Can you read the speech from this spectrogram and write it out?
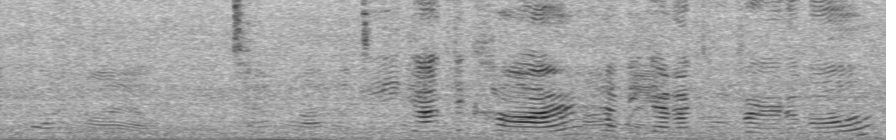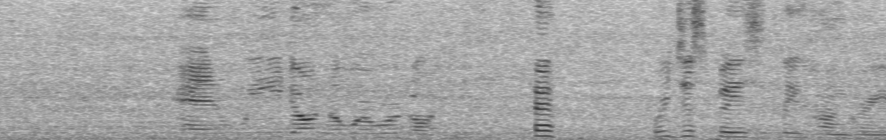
a quarter mile, turn right onto we got the car. Happy got a convertible. And we don't know where we're going. We're just basically hungry.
